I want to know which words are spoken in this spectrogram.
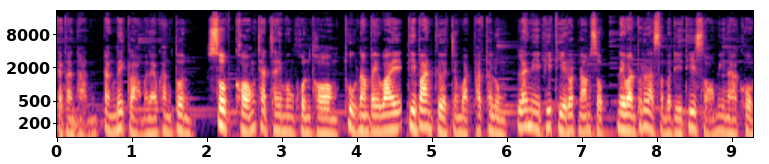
กระทันหัน ดังได้กล่าวมาแล้วข้างต้น ศพของชัดชัยมงคลทอง ถูกนำไปไว้ที่บ้านเกิดจังหวัดพัทลุง และมีพิธีรดน้ำศพ ในวันพฤหัสบดีที่ 2 มีนาคม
